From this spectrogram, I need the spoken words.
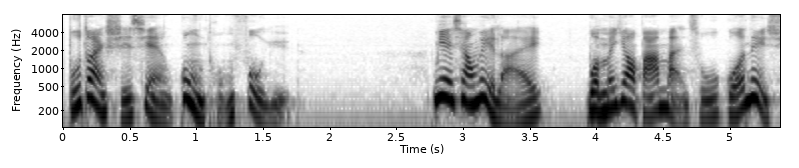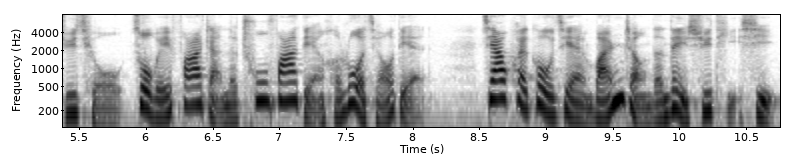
不断实现共同富裕。面向未来，我们要把满足国内需求作为发展的出发点和落脚点，加快构建完整的内需体系，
